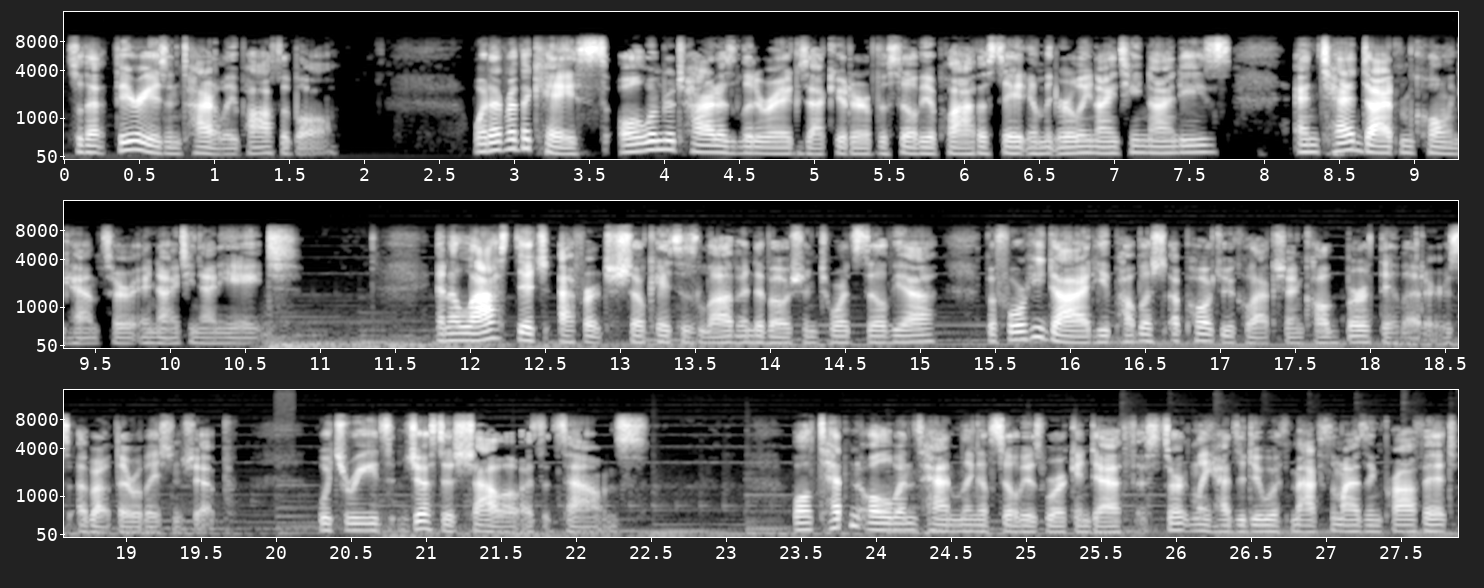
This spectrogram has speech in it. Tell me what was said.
so that theory is entirely possible. Whatever the case, Olwen retired as literary executor of the Sylvia Plath estate in the early 1990s, and Ted died from colon cancer in 1998. In a last ditch effort to showcase his love and devotion towards Sylvia, before he died, he published a poetry collection called Birthday Letters about their relationship, which reads just as shallow as it sounds. While Ted and Olwen's handling of Sylvia's work and death certainly had to do with maximizing profit,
